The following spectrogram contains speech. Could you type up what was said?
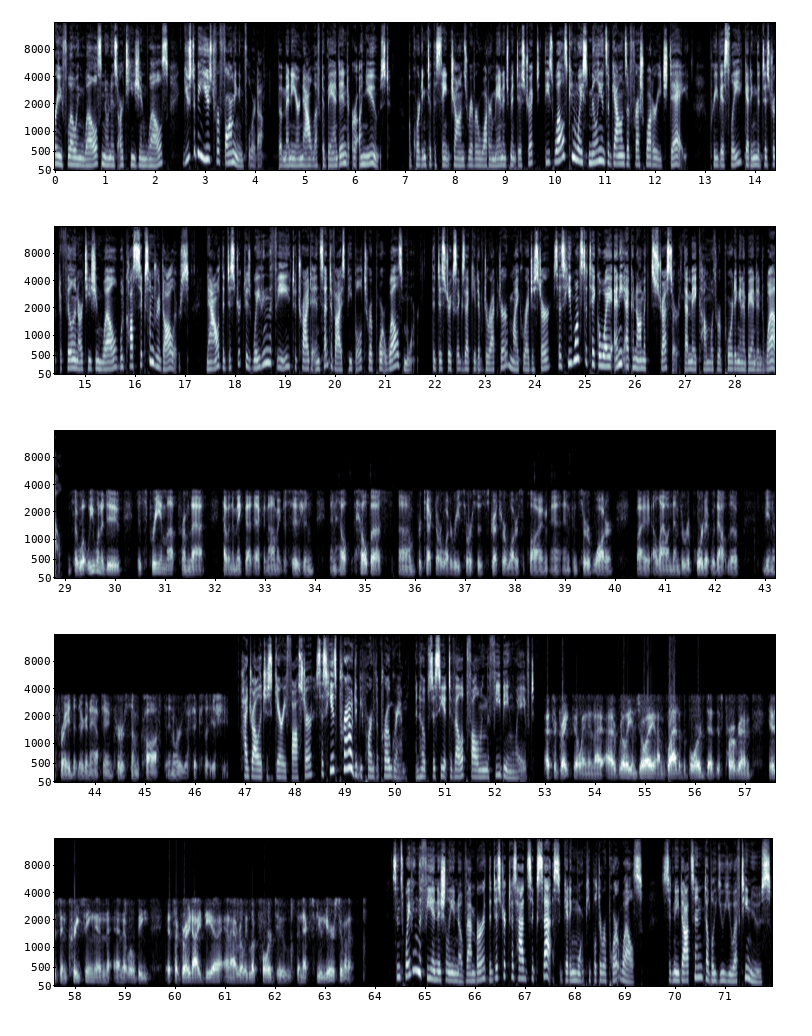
free flowing wells, known as artesian wells, used to be used for farming in Florida, but many are now left abandoned or unused. According to the St. Johns River Water Management District, these wells can waste millions of gallons of fresh water each day. Previously, getting the district to fill an artesian well would cost $600. Now, the district is waiving the fee to try to incentivize people to report wells more. The district's executive director, Mike Register, says he wants to take away any economic stressor that may come with reporting an abandoned well. So, what we want to do is free them up from that, having to make that economic decision, and help help us um, protect our water resources, stretch our water supply, and, and conserve water by allowing them to report it without the being afraid that they're going to have to incur some cost in order to fix the issue. Hydrologist Gary Foster says he is proud to be part of the program and hopes to see it develop following the fee being waived. That's a great feeling, and I, I really enjoy, and I'm glad of the board that this program is increasing, and, and it will be. It's a great idea, and I really look forward to the next few years doing it. Since waiving the fee initially in November, the district has had success getting more people to report wells. Sydney Dotson, WUFT News.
